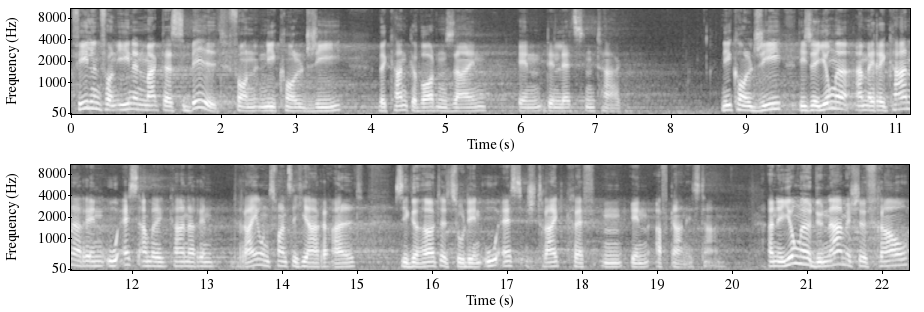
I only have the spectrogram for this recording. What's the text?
vielen von Ihnen mag das Bild von Nicole G bekannt geworden sein in den letzten Tagen. Nicole G., diese junge Amerikanerin, US-Amerikanerin, 23 Jahre alt, sie gehörte zu den US-Streitkräften in Afghanistan. Eine junge, dynamische Frau,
